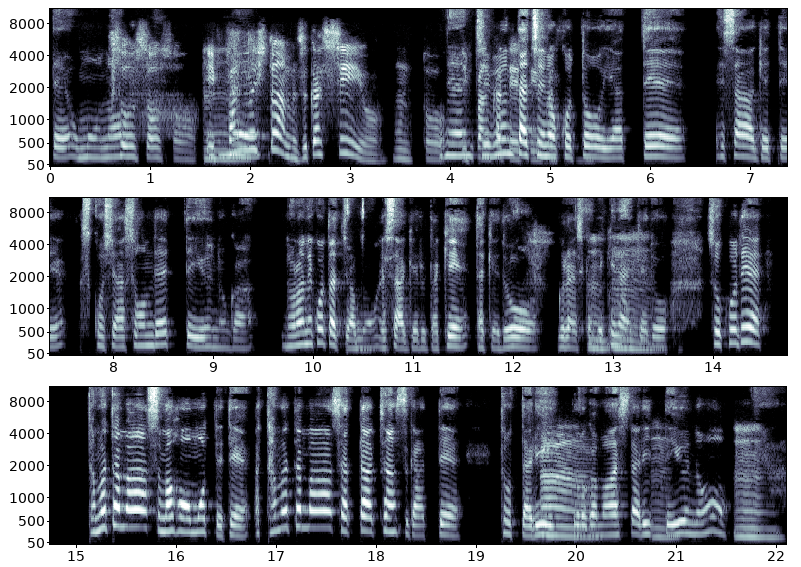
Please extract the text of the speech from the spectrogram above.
て思うの。そうそうそう。うん。一般の人は難しいよ、本当。ね、自分たちのこことをやって、餌あげて少し遊んでっていうのが、野良猫たちはもう餌あげるだけだけど、ぐらいしかできないけど、うんそこで、たまたまスマホを持ってて、あたまたまシャッターチャンスがあって、撮ったり、うん。動画回したりっていうのをうん。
